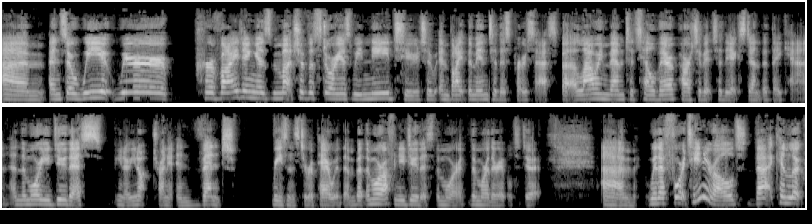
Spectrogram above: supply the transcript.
Um, and so we we're providing as much of the story as we need to to invite them into this process but allowing them to tell their part of it to the extent that they can. And the more you do this you know you're not trying to invent reasons to repair with them but the more often you do this the more the more they're able to do it. Um, with a 14 year old that can look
